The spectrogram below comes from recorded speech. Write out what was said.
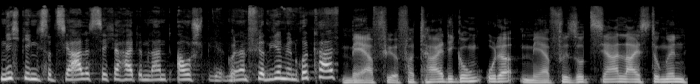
nicht gegen die soziale Sicherheit im Land ausspielen. Gut. dann verlieren wir den Rückhalt. Mehr für Verteidigung oder mehr für Sozialleistungen.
